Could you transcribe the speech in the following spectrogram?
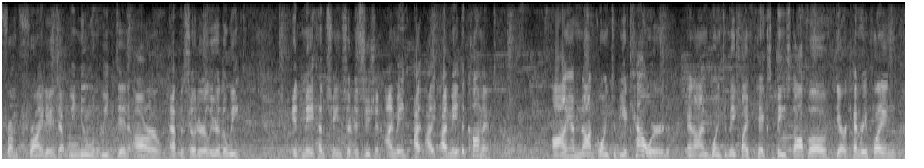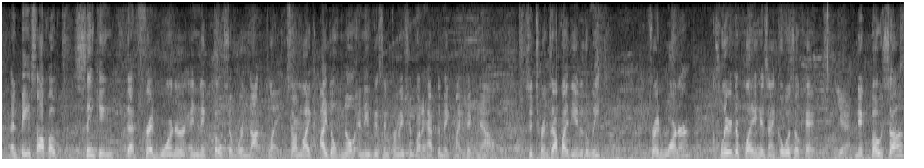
from Friday that we knew when we did our episode earlier the week, it may have changed their decision. I made I, I, I made the comment. I am not going to be a coward, and I'm going to make my picks based off of Derrick Henry playing and based off of thinking that Fred Warner and Nick Bosa were not playing. So I'm like, I don't know any of this information, but I have to make my pick now. So it turns out by the end of the week, Fred Warner cleared to play. His ankle was okay. Yeah. Nick Bosa,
